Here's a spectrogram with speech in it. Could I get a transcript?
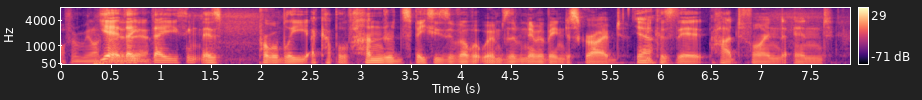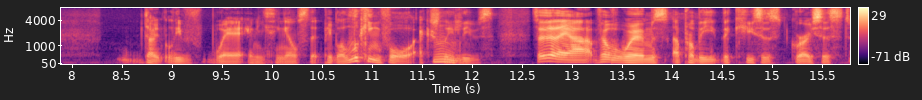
often realize. Yeah, they're there. they think there's probably a couple of hundred species of velvet worms that have never been described Yeah. because they're hard to find and don't live where anything else that people are looking for actually Hmm. lives. So there they are. Velvet worms are probably the cutest, grossest,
